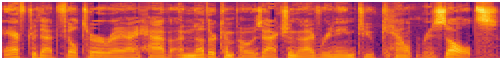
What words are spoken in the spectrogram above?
after that filter array, I have another compose action that I've renamed to count results.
